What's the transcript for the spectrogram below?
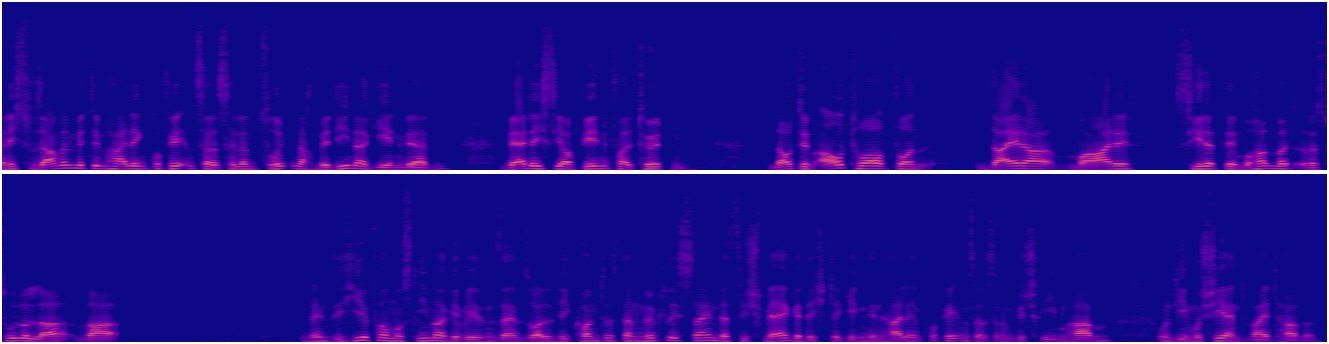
Wenn ich zusammen mit dem heiligen Propheten zurück nach Medina gehen werde, werde ich sie auf jeden Fall töten. Laut dem Autor von Daira Ma'arif Sirat Muhammad Rasulullah war wenn sie hier vor Muslima gewesen sein soll, wie konnte es dann möglich sein, dass sie Schmähgedichte gegen den heiligen Propheten geschrieben haben und die Moschee entweiht habe?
